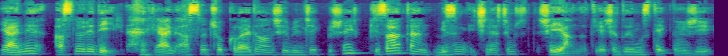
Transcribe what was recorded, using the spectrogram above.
Yani aslında öyle değil. yani aslında çok kolay da anlaşabilecek bir şey ki zaten bizim içine açtığımız şeyi anlatıyor. Yaşadığımız teknoloji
